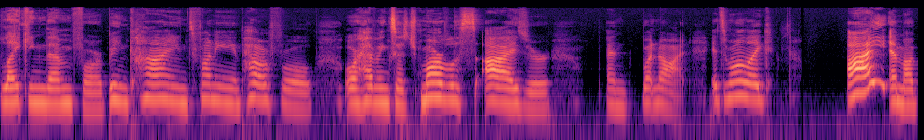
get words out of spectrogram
liking them for being kind, funny, and powerful, or having such marvelous eyes, or and whatnot. It's more like, I am a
